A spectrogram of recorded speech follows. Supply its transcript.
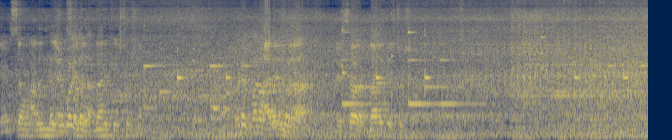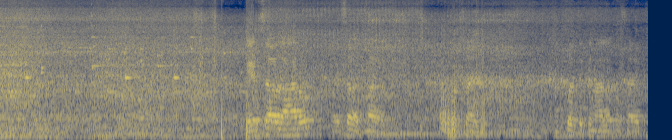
ಎರಡ್ ಸಾವಿರದ ಆರರಿಂದ ಎರಡ್ ಸಾವಿರದ ಹದಿನಾರಕ್ಕೆ ಎಷ್ಟು ವರ್ಷ? ನೋಡಿ ಎರಡು ಸಾವಿರದ ಹದಿನಾರಕ್ಕೆ ಎಷ್ಟು ವರ್ಷ? ಎರಡ್ ಸಾವಿರದ ಆರು ಎರಡ್ ಸಾವಿರದ ಹದಿನಾರು. ಮೂರು ವರ್ಷ ಆಯ್ತು? ಇಪ್ಪತ್ತಕ್ಕೆ ನಾಲ್ಕು ವರ್ಷ ಆಯ್ತು.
